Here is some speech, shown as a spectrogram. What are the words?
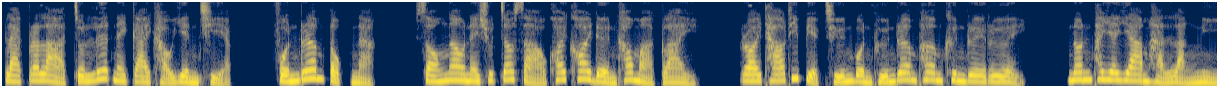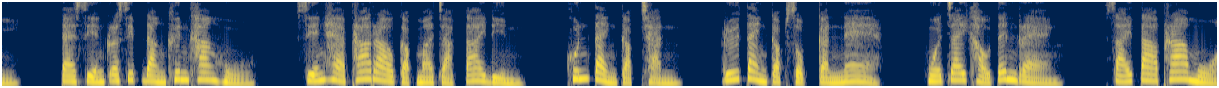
แปลกประหลาดจนเลือดในกายเขาเย็นเฉียบ ฝนเริ่มตกหนัก สองเงาในชุดเจ้าสาวค่อยๆเดินเข้ามาใกล้ รอยเท้าที่เปียกชื้นบนพื้นเริ่มเพิ่มขึ้นเรื่อยๆ นนพยายามหันหลังหนี แต่เสียงกระซิบดังขึ้นข้างหู เสียงแห่พร่าราวกลับมาจากใต้ดิน คุณแต่งกับฉัน หรือแต่งกับศพกันแน่ หัวใจเขาเต้นแรง สายตาพร่ามัว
